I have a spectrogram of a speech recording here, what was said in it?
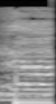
Radio.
